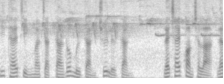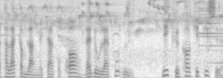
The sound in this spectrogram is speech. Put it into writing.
ที่แท้จริงมาจากการร่วมมือกันช่วยเหลือกัน และใช้ความฉลาดและพละกำลังในการปกป้องและดูแลผู้อื่น นี่คือข้อคิดที่เสือ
